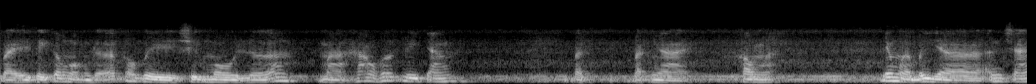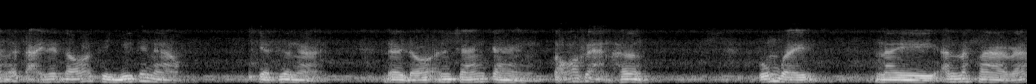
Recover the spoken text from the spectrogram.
vậy thì có ngọn lửa có vì sự mồi lửa mà hao hớt đi chăng? Bạch bạch ngài, không à nhưng mà bây giờ ánh sáng ở tại nơi đó thì như thế nào? Dạ thưa ngài, nơi đó ánh sáng càng tỏ rạng hơn. Cũng vậy, này anh nó phà đó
